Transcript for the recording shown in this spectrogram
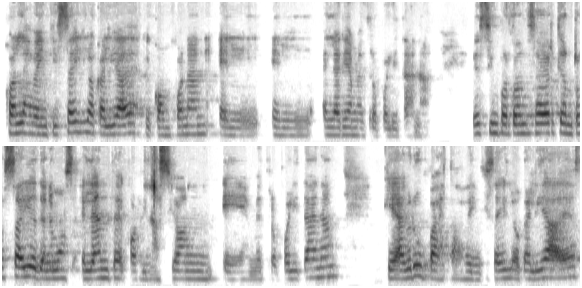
con las 26 localidades que componen el, área metropolitana. Es importante saber que en Rosario tenemos el ente de coordinación eh, metropolitana que agrupa estas 26 localidades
